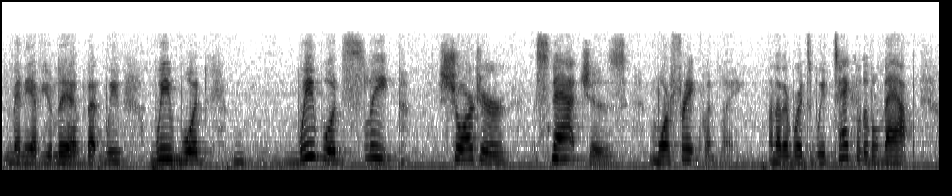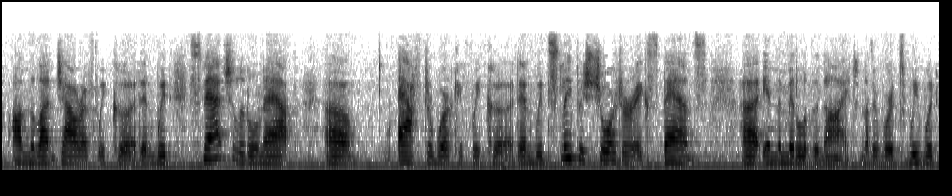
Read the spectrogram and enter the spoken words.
many of you live, but we we would we would sleep shorter snatches more frequently. In other words, we'd take a little nap on the lunch hour if we could, and we'd snatch a little nap uh, after work if we could, and we'd sleep a shorter expanse uh, in the middle of the night. In other words, we would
